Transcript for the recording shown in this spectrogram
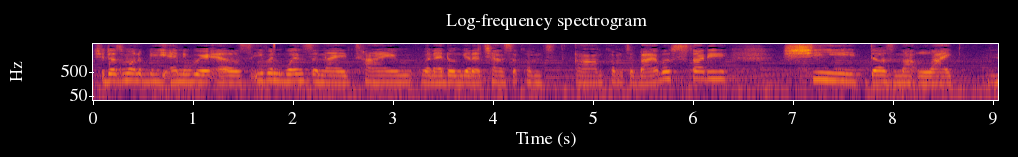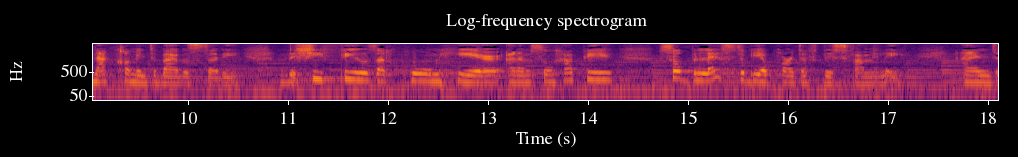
She doesn't want to be anywhere else. Even Wednesday night time, when I don't get a chance to come to, um, come to Bible study, she does not like not coming to Bible study. She feels at home here, and I'm so happy, so blessed to be a part of this family. And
